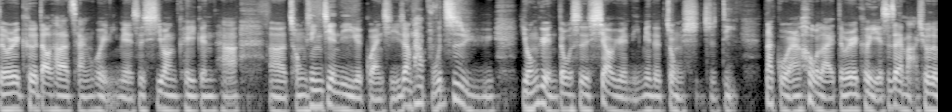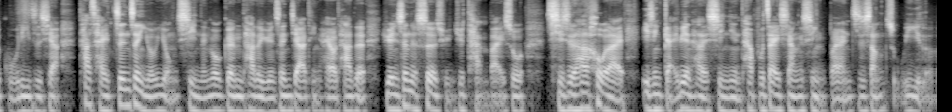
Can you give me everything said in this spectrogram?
德瑞克到他的餐会里面，是希望可以跟他呃重新建立一个关系，让他不至于永远都是校园里面的众矢之的。那果然，后来德瑞克也是在马修的鼓励之下，他才真正有勇气能够跟他的原生家庭，还有他的原生的社群去坦白说，其实他后来已经改变他的信念，他不再相信白人至上主义了。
